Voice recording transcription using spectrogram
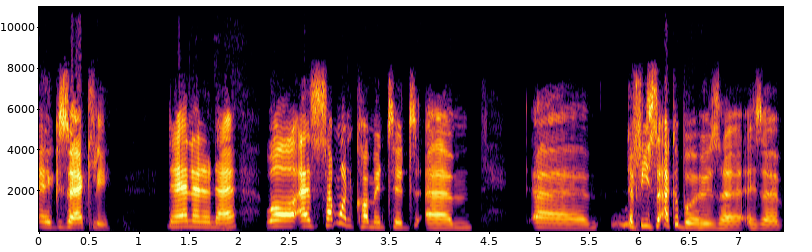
exactly. Na na na na. Well, as someone commented. Um, uh, Nafisa Akabor, who's a is a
